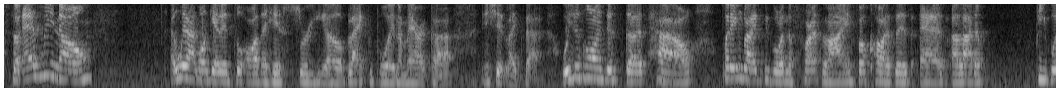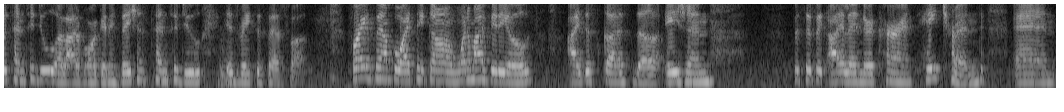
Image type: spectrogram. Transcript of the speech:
so as we know we're not gonna get into all the history of black people in america and shit like that. We're just going to discuss how putting black people in the front line for causes as a lot of people tend to do a lot of organizations tend to do is racist as fuck. For example i think on um, one of my videos i discussed the asian pacific islander current hate trend and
